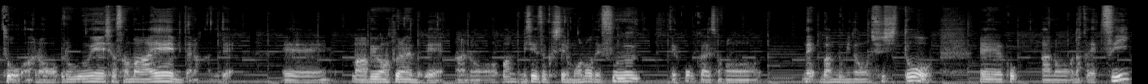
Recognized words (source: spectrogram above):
そう、あの、ブログ運営者様へ、みたいな感じで。えー、まあ、アベマプライムで、あの、番組制作してるものです。で、今回その、ね、番組の趣旨と、えー、こあの、なんかね、ツイッ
